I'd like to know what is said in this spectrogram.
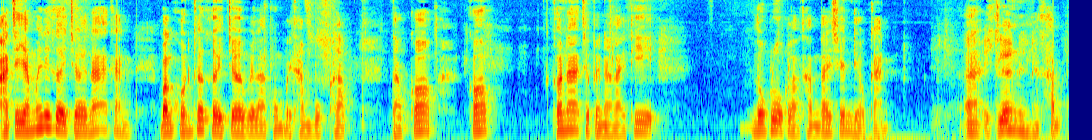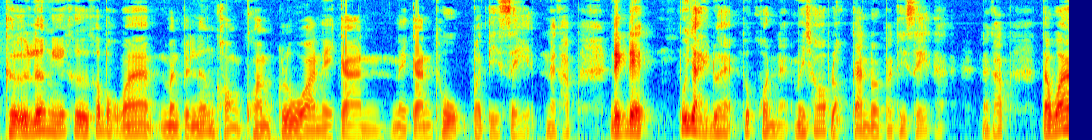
อาจจะยังไม่ได้เคยเจอหน้ากัน บางคนก็เคยเจอเวลาผมไปทำบุ๊กคลับ แต่ก็ก็ก็น่าจะเป็นอะไรที่ ลูกๆเราทำได้เช่นเดียวกันอ่าอีกเรื่องหนึ่งนะครับคือเรื่องนี้คือเขาบอกว่ามันเป็นเรื่องของความกลัวในการในการถูกปฏิเสธนะครับ เด็กๆผู้ใหญ่ด้วยทุกคนเนี่ยไม่ชอบหรอกการโดนปฏิเสธนะครับ แต่ว่า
